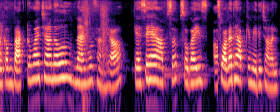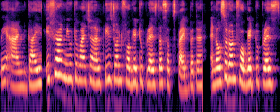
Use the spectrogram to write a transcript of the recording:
welcome back to my channel मैं हूँ संध्या। कैसे हैं आप सब? सो so गाइज़ स्वागत है आपके मेरे चैनल पे। And guys if you are new to my channel please don't forget to press the subscribe button and also don't forget to press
